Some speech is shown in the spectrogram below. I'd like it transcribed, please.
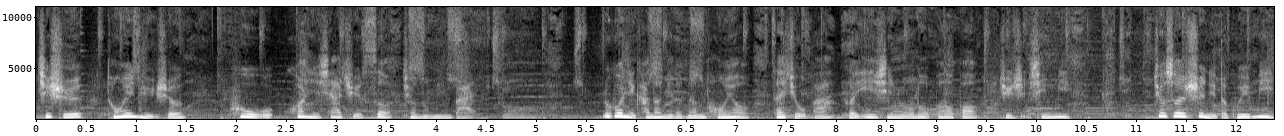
其实，同为女生，互换一下角色就能明白。如果你看到你的男朋友在酒吧和异性搂搂抱抱、举止亲密，就算是你的闺蜜，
